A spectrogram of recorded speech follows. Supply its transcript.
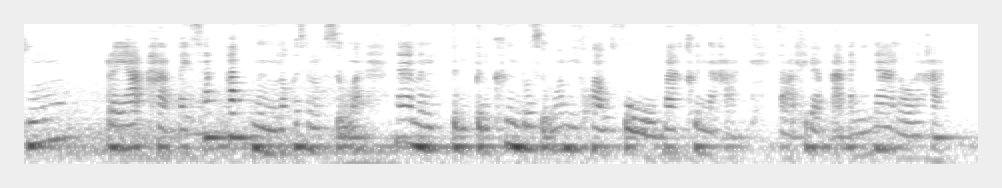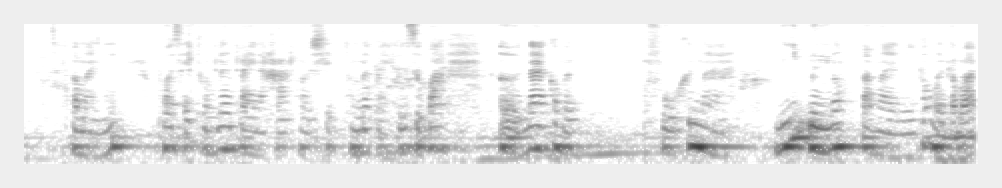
ทิ้งระยะห่างไปสักพักหนึ่งเราก็จะรู้สึกว่าหน้ามันตึงๆขึ้นรู้สึกว่ามีความฟูมากขึ้นนะคะ จากที่แบบอะอันนี้หน้าเรานะคะ ประมาณนี้พอใส่โทนเนอร์ไปนะคะพอเช็ดโทนเนอร์ไปรู้สึกว่าเออหน้าก็แบบฟูขึ้นมานิดนึงเนาะประมาณนี้ก็เหมือนกับว่า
